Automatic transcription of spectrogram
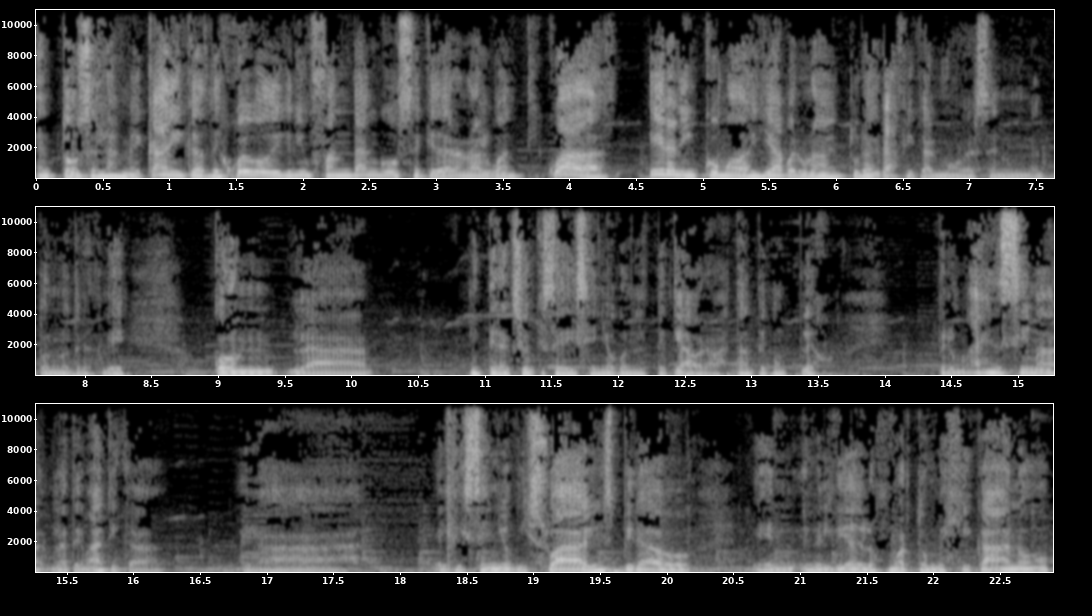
Entonces las mecánicas de juego de Green Fandango se quedaron algo anticuadas. Eran incómodas ya para una aventura gráfica al moverse en un entorno 3D con la interacción que se diseñó con el teclado, era bastante complejo. Pero más encima la temática, el diseño visual inspirado en, en el Día de los Muertos mexicano,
